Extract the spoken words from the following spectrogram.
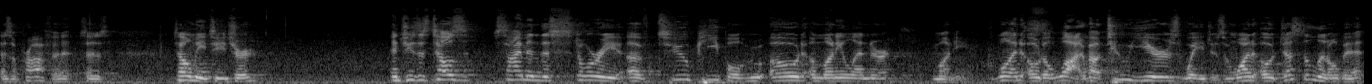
as a prophet, says, Tell me, teacher. And Jesus tells Simon this story of two people who owed a moneylender money. One owed a lot, about two years' wages, and one owed just a little bit,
